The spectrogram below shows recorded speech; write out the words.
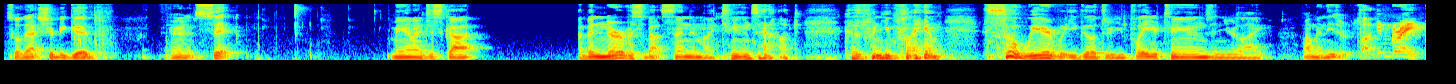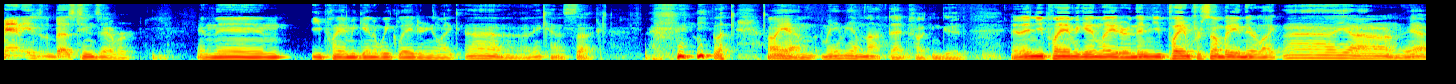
So that should be good. And it's sick. Man, I just got, I've been nervous about sending my tunes out because when you play them, it's so weird what you go through. You play your tunes and you're like, oh man, these are fucking great, man. These are the best tunes ever. And then you play them again a week later and you're like, ah, they kind of suck. like, oh yeah, maybe I'm not that fucking good. And then you play them again later, and then you play them for somebody, and they're like, ah, yeah, I don't know, yeah,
